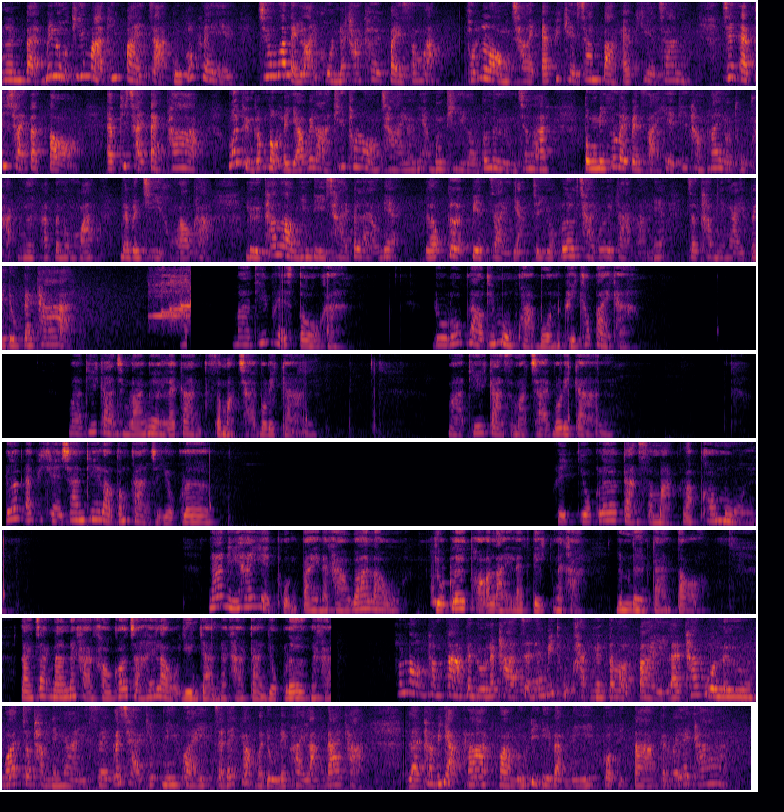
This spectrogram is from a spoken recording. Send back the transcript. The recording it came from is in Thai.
เงินแบบไม่รู้ที่มาที่ไปจาก Google Play เชื่อว่าหลาย ๆ คนนะคะ เคยไปสมัครทดลองใช้แอปพลิเคชันบางแอปพลิเคชัน เช่นแอปที่ใช้ตัดต่อแอปที่ใช้แต่งภาพ เมื่อถึงกำหนดระยะเวลาที่ทดลองใช้แล้วเนี่ยบางทีเราก็ลืมใช่ไหมตรงนี้ก็เลยเป็นสาเหตุที่ทำให้เราถูกหักเงินอัตโนมัติในบัญชีของเราค่ะ หรือถ้าเรายินดีใช้ไปแล้วเนี่ยแล้วเกิดเปลี่ยนใจอยากจะยกเลิกใช้บริการนั้นเนี่ยจะทำยังไงไปดูกันค่ะ มาที่ Play Store ค่ะ ดูรูปเราที่มุมขวาบนคลิกเข้าไปค่ะ มาที่การชำระเงินและการสมัครใช้บริการ มาที่การสมัครใช้บริการ เลือกแอปพลิเคชันที่เราต้องการจะยกเลิก คลิกยกเลิกการสมัครรับข้อมูล หน้านี้ให้เหตุผลไปนะคะว่าเรายกเลิกเพราะอะไรและติ๊กนะคะดำเนินการต่อ หลังจากนั้นนะคะเขาก็จะให้เรายืนยันนะคะ การยกเลิกนะคะ ตามกันดูนะคะ จะได้ไม่ถูกหักเงินตลอดไป และถ้ากลัวลืมว่าจะทำยังไงเซฟและแชร์คลิปนี้ไว้จะได้กลับมาดูในภายหลังได้ค่ะ และถ้าไม่อยากพลาดความรู้ดีๆ แบบนี้กดติดตามกันไว้เลยค่ะ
